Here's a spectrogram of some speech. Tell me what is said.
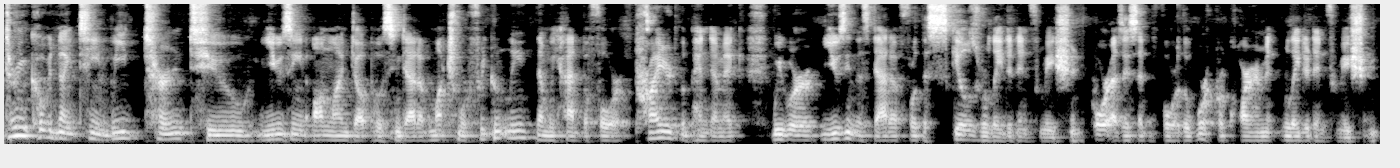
during COVID 19, we turned to using online job posting data much more frequently than we had before. Prior to the pandemic, we were using this data for the skills related information, or as I said before, the work requirement related information.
